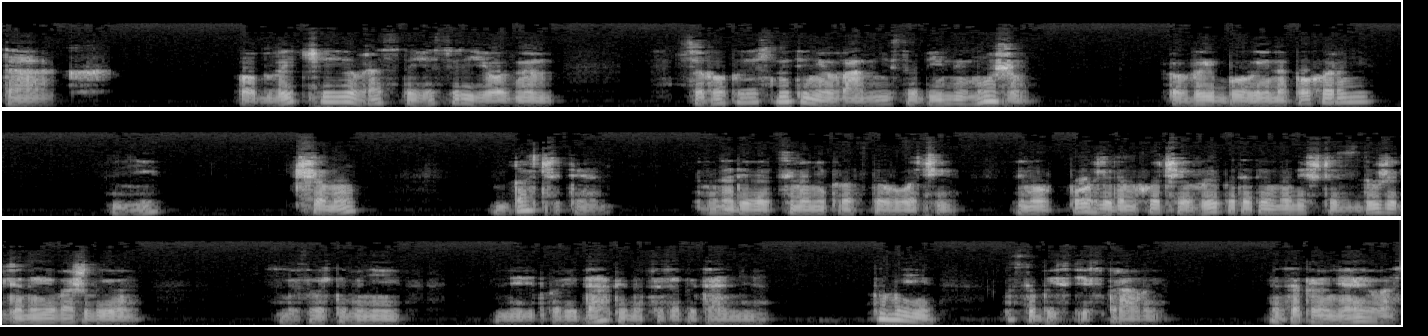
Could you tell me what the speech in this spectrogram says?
Так, обличчя враз стає серйозним. Цього пояснити ні вам, ні собі не можу. Ви були на похороні? Ні. Чому? Бачите, вона дивиться мені просто в очі, немов поглядом хоче випитати в мене щось дуже для неї важливе. Дозвольте мені не відповідати на це запитання. То мої особисті справи. Запевняю вас,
